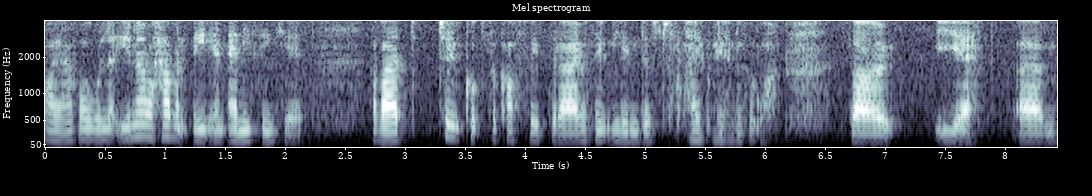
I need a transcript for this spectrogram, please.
I have, I will let you know. I haven't eaten anything yet. I've had two cups of coffee today, and I think Linda's just made me another one. So, yeah, um,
